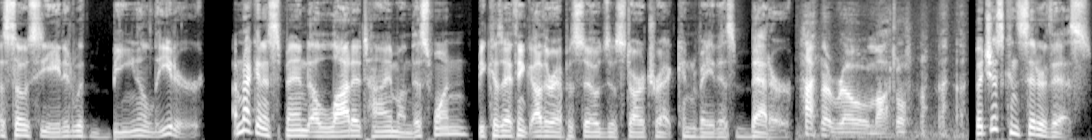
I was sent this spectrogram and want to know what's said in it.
associated with being a leader. I'm not going to spend a lot of time on this one because I think other episodes of Star Trek convey this better. I'm a role model. but just consider this.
